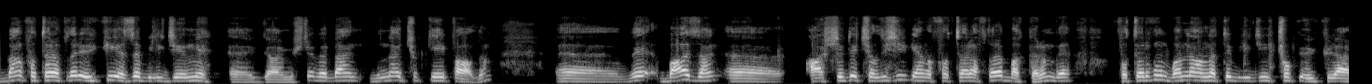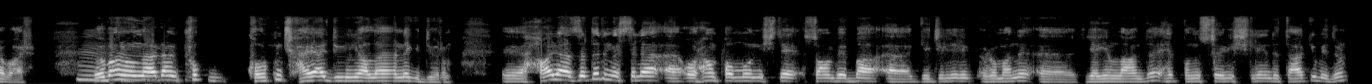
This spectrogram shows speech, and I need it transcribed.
ben fotoğraflara öykü yazabileceğimi e, görmüştü ve ben bundan çok keyif aldım. E, ve bazen e, arşivde çalışırken o fotoğraflara bakarım ve fotoğrafın bana anlatabileceği çok öyküler var. Hmm. Ve ben onlardan çok korkunç hayal dünyalarına gidiyorum. E, hala hazırda da mesela e, Orhan Pamuk'un işte Son Veba e, Geceleri romanı e, yayınlandı. Hep onun söyleşilerini de takip ediyorum.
